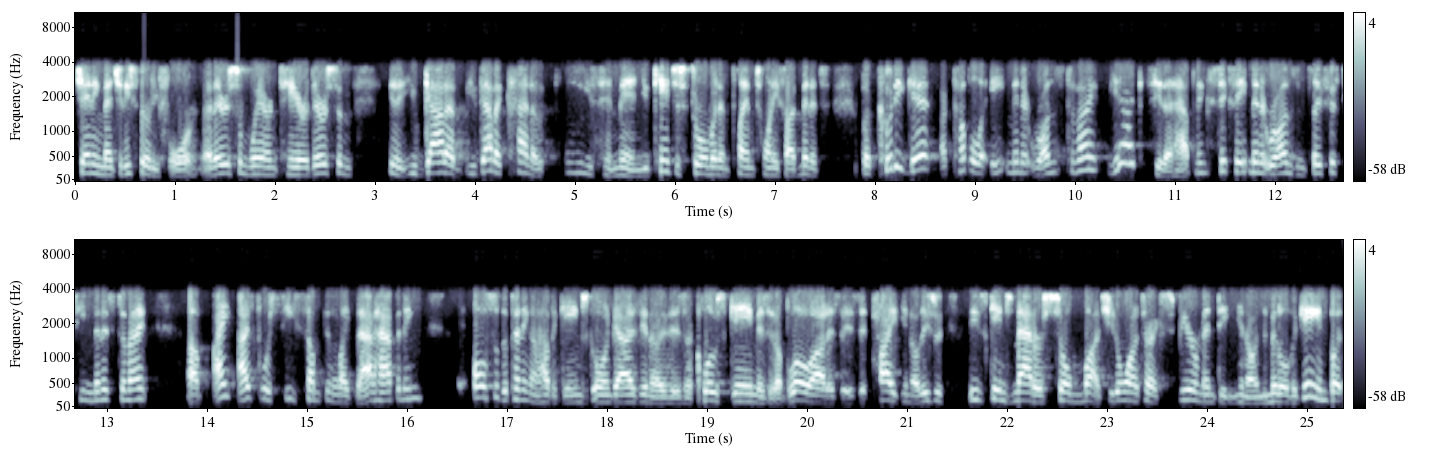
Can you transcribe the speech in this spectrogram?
Channing mentioned he's 34. there's some wear and tear. There's some you know, you gotta you gotta kind of ease him in. You can't just throw him in and play him 25 minutes. But could he get a couple of eight minute runs tonight? Yeah, I could see that happening. Six eight minute runs and play 15 minutes tonight. Uh, I I foresee something like that happening. also depending on how the game's going, guys. You know, is it a close game? Is it a blowout? Is is it tight? You know, these are these games matter so much. You don't want to try experimenting, you know, in the middle of the game. But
